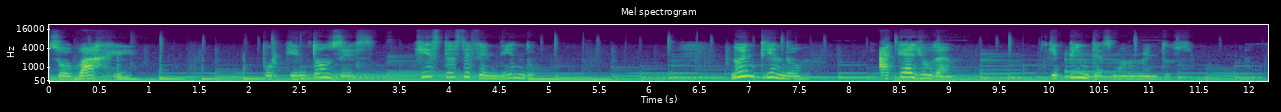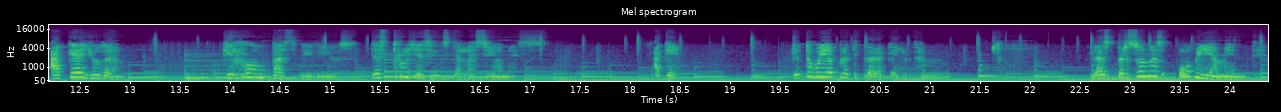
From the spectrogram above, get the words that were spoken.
sobaje, porque entonces, ¿qué estás defendiendo? No entiendo a qué ayuda que pintes monumentos, a qué ayuda que rompas vidrios, destruyas instalaciones. ¿A qué? Yo te voy a platicar a qué ayuda. Las personas obviamente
